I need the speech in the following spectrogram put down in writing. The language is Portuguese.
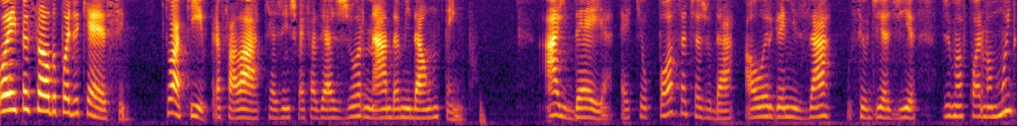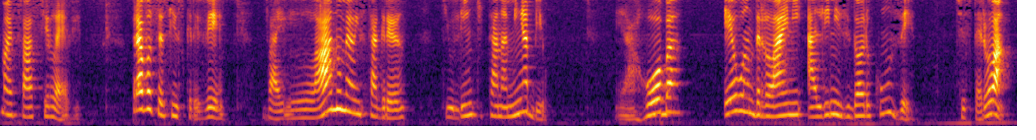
Oi, pessoal do podcast. Tô aqui para falar que a gente vai fazer a jornada Me Dá um Tempo. A ideia é que eu possa te ajudar a organizar o seu dia a dia de uma forma muito mais fácil e leve. Para você se inscrever, vai lá no meu Instagram, que o link tá na minha bio. É arroba eu underline Aline Isidoro com Z. Te espero lá.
